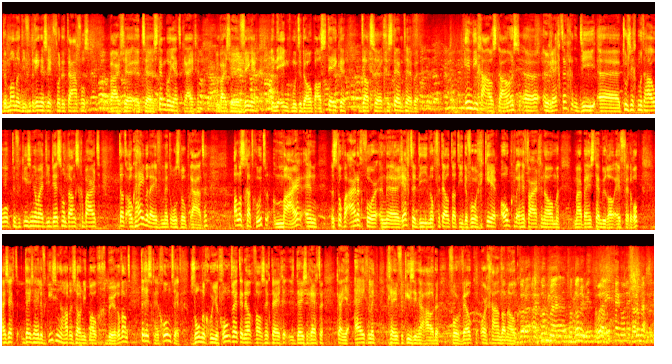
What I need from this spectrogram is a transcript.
de mannen die verdringen zich voor de tafels... waar ze het uh, stembiljet krijgen en waar ze hun vinger in de inkt moeten dopen... als teken dat ze gestemd hebben. In die chaos trouwens uh, een rechter die toezicht moet houden op de verkiezingen... maar die desondanks gebaart dat ook hij wel even met ons wil praten. Alles gaat goed, maar, en dat is toch wel aardig voor een uh, rechter... die nog vertelt dat hij de vorige keer ook heeft waargenomen... maar bij een stembureau even verderop. Hij zegt, deze hele verkiezingen hadden zo niet mogen gebeuren... want er is geen grondwet. Zonder goede grondwet, in elk geval zegt deze rechter... kan je eigenlijk geen verkiezingen houden voor welk orgaan dan ook. De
